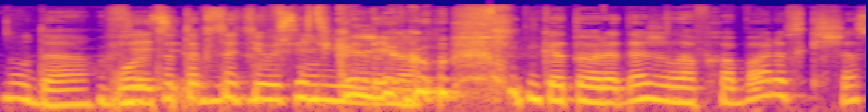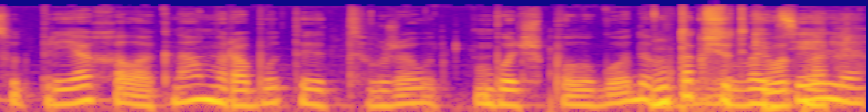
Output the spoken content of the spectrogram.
Ну да. Взять, вот это, кстати, очень коллегу, которая да, жила в Хабар Хабаровске, сейчас вот приехала к нам и работает уже вот больше полугода. Ну так все-таки вот на,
